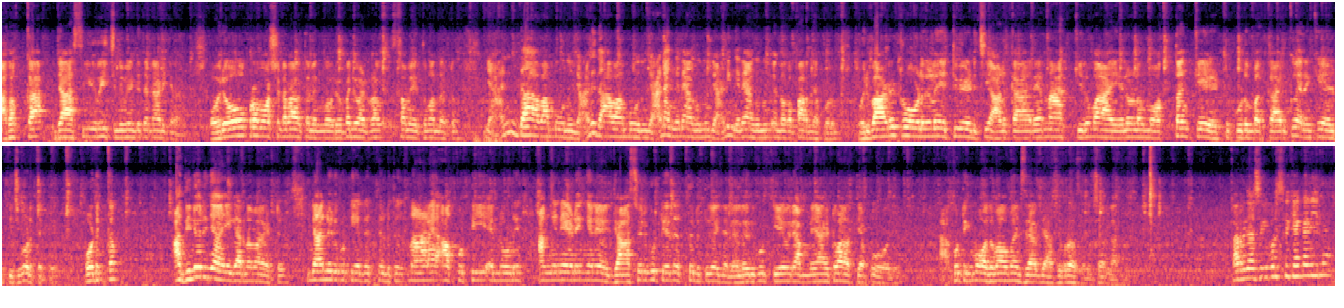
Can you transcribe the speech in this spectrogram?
അതൊക്കെ ജാസി റീച്ചിന് വേണ്ടി തന്നെ അടിക്കണം ഓരോ പ്രൊമോഷന്റെ ഭാഗത്ത് അല്ലെങ്കിൽ ഓരോ പരിപാടിയുടെ സമയത്ത് വന്നിട്ടും ഞാൻ ഇതാവാൻ പോകുന്നു ഞാൻ ഇതാവാൻ പോകുന്നു ഞാൻ അങ്ങനെ ആകുന്നു ഞാൻ ഇങ്ങനെ ആകുന്നു എന്നൊക്കെ പറഞ്ഞപ്പോഴും ഒരുപാട് ട്രോളുകൾ ഏറ്റുമേടിച്ച് ആൾക്കാരെ നാക്കിലും വായലുള്ള മൊത്തം കേട്ട് കുടുംബക്കാർക്ക് വരെ കേൾപ്പിച്ച് കൊടുത്തിട്ട് ഒടുക്കം അതിനൊരു ന്യായീകരണമായിട്ട് ഞാനൊരു കുട്ടിയെ ദത്തെടുത്ത് നാളെ ആ കുട്ടി എന്നോട് അങ്ങനെയാണ് ഇങ്ങനെ. ജാസ് ഒരു കുട്ടിയെ ദത്തെടുത്ത് കഴിഞ്ഞാൽ അല്ലെങ്കിൽ ഒരു കുട്ടിയെ ഒരു അമ്മയായിട്ട് വളർത്തിയാൽ പോലും ആ കുട്ടിക്ക് ബോധമാവും മനസ്സിലാവും ജാസ് പ്രസവിച്ചല്ല കാരണം ജാസിക്ക് പ്രസവിക്കാൻ കഴിയില്ല.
